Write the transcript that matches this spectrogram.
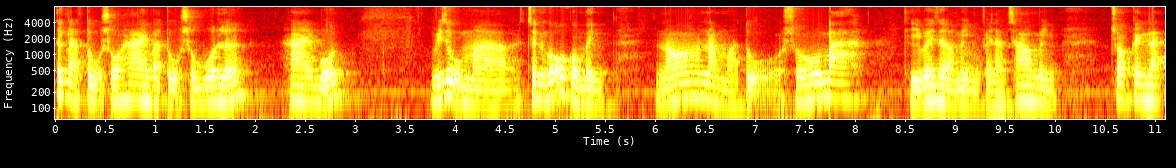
tức là tụ số 2 và tụ số 4 lớn 24 ví dụ mà chân gỗ của mình nó nằm ở tụ số 3 thì bây giờ mình phải làm sao mình cho kênh lại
